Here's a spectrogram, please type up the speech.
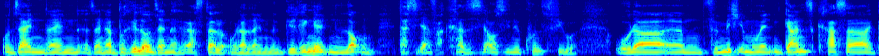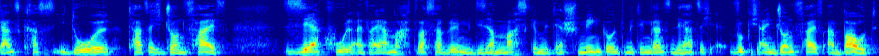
und seinen, seinen, seiner Brille und seinen Raster oder seinen geringelten Locken. Das sieht einfach krass, das sieht aus wie eine Kunstfigur. Oder ähm, für mich im Moment ein ganz krasser, ganz krasses Idol, tatsächlich John Five. Sehr cool, einfach er macht, was er will mit dieser Maske, mit der Schminke und mit dem Ganzen. Der hat sich wirklich einen John Five erbaut.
